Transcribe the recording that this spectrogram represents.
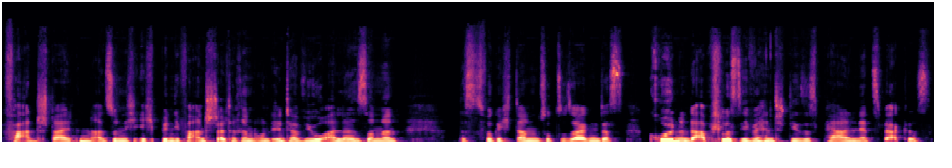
veranstalten. Also nicht ich bin die Veranstalterin und interview alle, sondern das ist wirklich dann sozusagen das krönende Abschlussevent dieses Perlennetzwerkes,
